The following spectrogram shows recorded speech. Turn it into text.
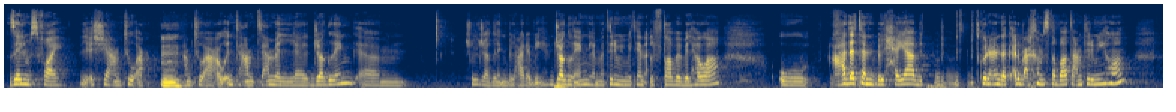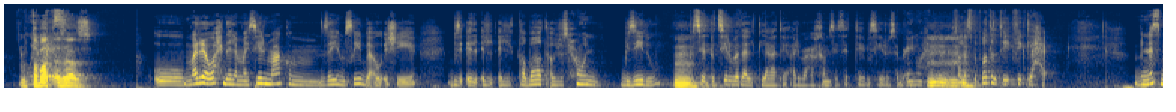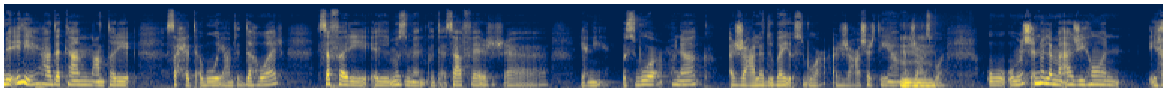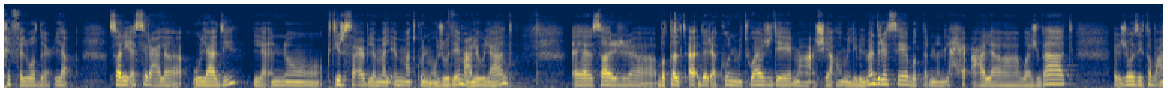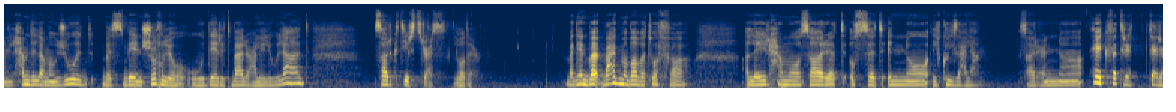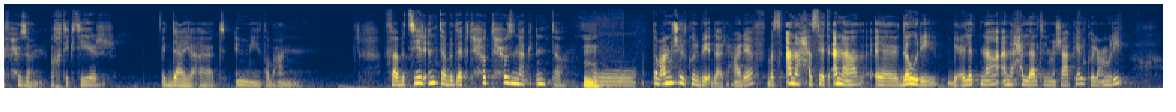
زي المصفاي. الاشياء عم توقع. عم توقع. أو أنت عم تعمل juggling شو ال juggling بالعربي؟ juggling لما ترمي 200 ألف طابة بالهواء وعادة بالحياة بت- بت- بتكون عندك أربع خمس طابات عم ترميهم. والطبات أزاز. ومرة واحدة لما يصير معكم زي مصيبة أو إشي الطابات أو الصحون بيزيدوا بتصير بتصير بدل ثلاثة أربعة خمسة ستة بصيروا سبعين وحدة خلص بتبطل فيك تلحق. بالنسبة إلي هذا كان عن طريق صحة أبوي عم تتدهور. سفري المزمن كنت أسافر آه، يعني أسبوع هناك أرجع على دبي أسبوع أرجع عشرة أيام أرجع أسبوع. ومش إنه لما أجي هون يخف الوضع لا. صار يأثر على أولادي لأنه كتير صعب لما الأم ما تكون موجودة مع الأولاد. صار آه، بطلت أقدر أكون متواجدة مع أشيائهم اللي بالمدرسة بطلنا نلحق على واجبات. جوزي طبعا الحمد لله موجود بس بين شغله وديرة باله على الأولاد صار كتير ستريس الوضع. بعدين بعد ما بابا توفى الله يرحمه صارت قصة إنه الكل زعلان. صار عنا هيك فترة بتعرف حزن. أختي كتير اتضايقت أمي طبعا فبتصير انت بدك تحط حزنك انت. وطبعا مش الكل بيقدر عارف؟ بس أنا حسيت أنا آه، دوري بعيلتنا أنا حللت المشاكل كل عمري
